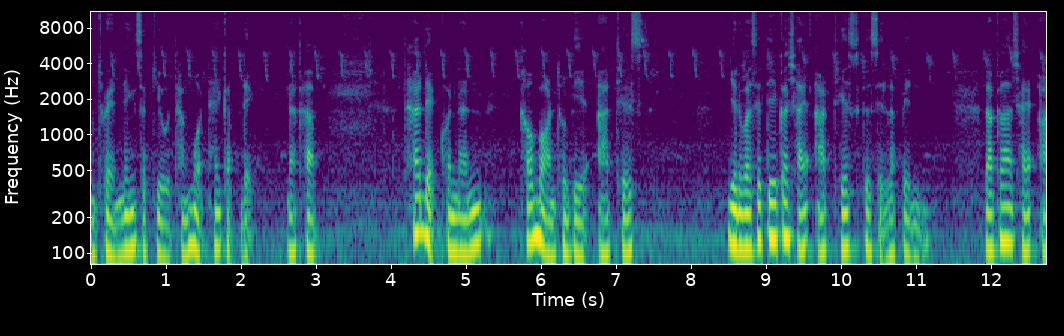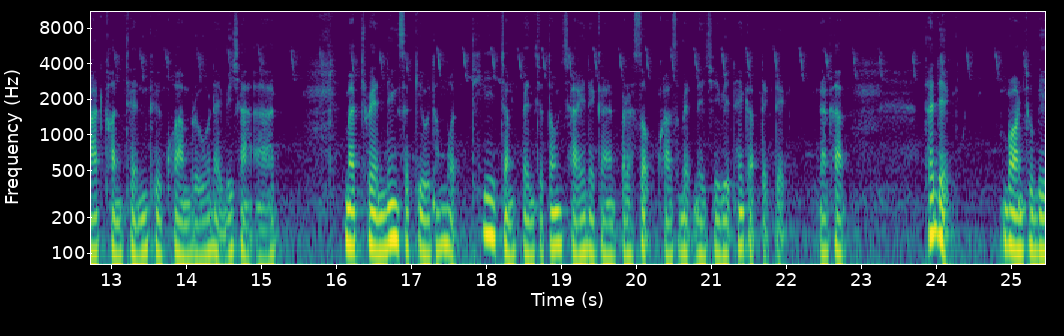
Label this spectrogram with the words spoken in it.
ำ training skill ทั้งหมดให้กับเด็กนะครับ ถ้าเด็กคนนั้นเขา born to be artist University ก็ใช้ artist คือศิลปิน แล้วก็ใช้ art content คือความรู้ในวิชาอาร์ตมาเทรนนิ่งสกิลทั้งหมดที่จำเป็นจะต้องใช้ในการประสบความสำเร็จในชีวิตให้กับเด็กๆนะครับ ถ้าเด็ก born to be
